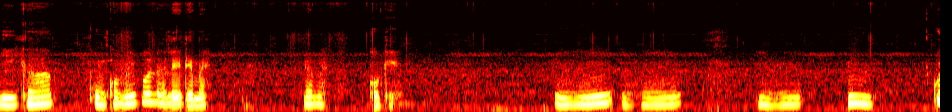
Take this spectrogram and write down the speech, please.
นี่ครับ ผมขอไม่พูดอะไรได้ไหม ได้ไหม โอเค อือหืออือหืออือหืออืมคุ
